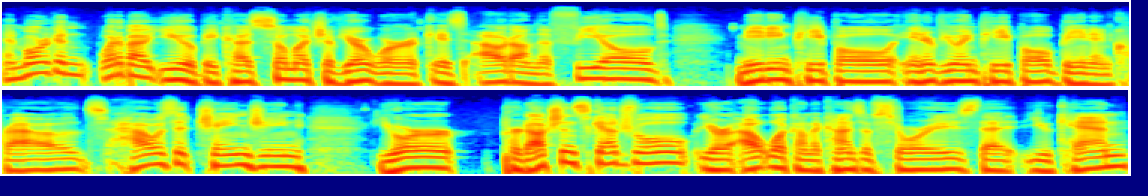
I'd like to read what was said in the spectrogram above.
And Morgan, what about you? Because so much of your work is out on the field, meeting people, interviewing people, being in crowds. How is it changing your production schedule, your outlook on the kinds of stories that you can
